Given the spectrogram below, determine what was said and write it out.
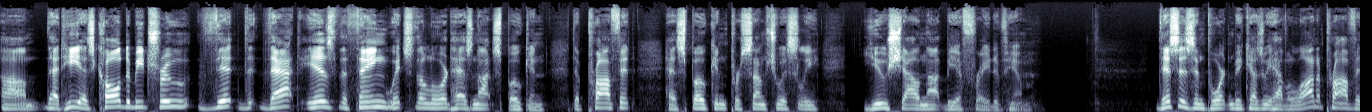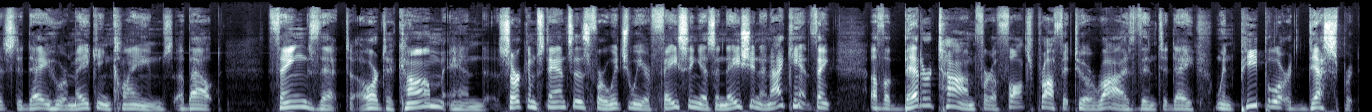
um, that he has called to be true, that, that is the thing which the Lord has not spoken. The prophet has spoken presumptuously, you shall not be afraid of him. This is important because we have a lot of prophets today who are making claims about things that are to come and circumstances for which we are facing as a nation. And I can't think of a better time for a false prophet to arise than today when people are desperate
